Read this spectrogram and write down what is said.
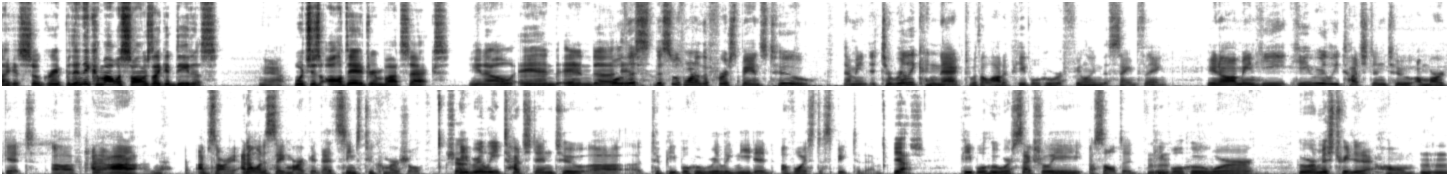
Like it's so great. But then they come out with songs like Adidas, Yeah. which is all day I dream about sex. You know, and and uh, Well, this this was one of the first bands too. I mean, to really connect with a lot of people who were feeling the same thing. You know, I mean, he he really touched into a market of. I, I, I'm sorry, I don't want to say market. That seems too commercial. Sure. He really touched into uh, to people who really needed a voice to speak to them. yes, People who were sexually assaulted. Mm-hmm. People who were who were mistreated at home. Mm-hmm.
